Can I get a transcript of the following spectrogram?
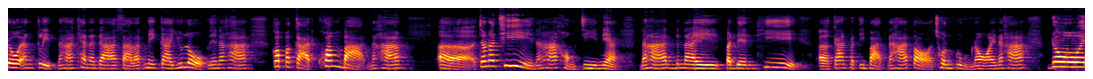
โดยอังกฤษนะคะแคนาดาสหรัฐอเมริกายุโรปเนี่ยนะคะ ก็ประกาศคว่ำบาตรนะคะเจ้าหน้าที่นะคะของจีนเนี่ยนะคะในประเด็นที่การปฏิบัตินะคะต่อชนกลุ่มน้อยนะคะ โดย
